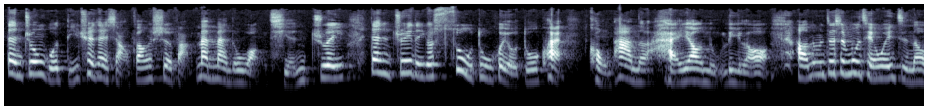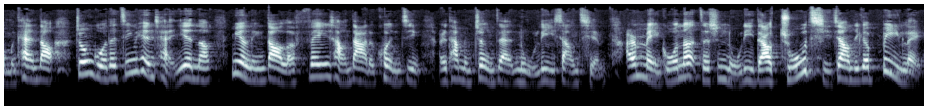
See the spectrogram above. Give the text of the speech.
但中国的确在想方设法，慢慢的往前追，但是追的一个速度会有多快？恐怕呢还要努力了哦。好，那么这是目前为止呢，我们看到中国的晶片产业呢面临到了非常大的困境，而他们正在努力向前，而美国呢则是努力的要筑起这样的一个壁垒，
